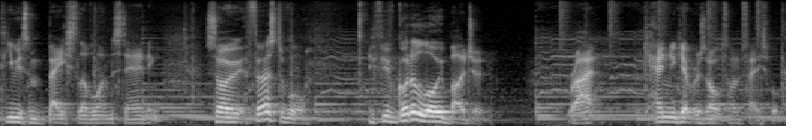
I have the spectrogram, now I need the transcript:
to give you some base level understanding. So first of all, if you've got a low budget, right, can you get results on Facebook?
